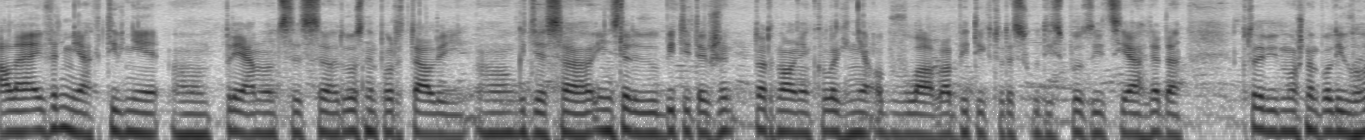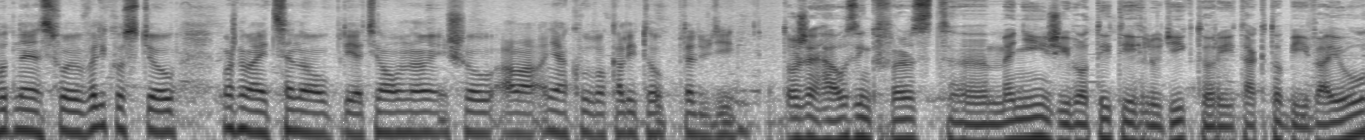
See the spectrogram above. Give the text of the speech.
ale aj veľmi aktívne priamo cez rôzne portály, kde sa inzerujú byty, takže normálne kolegyňa obvoláva byty, ktoré sú k dispozícii a hľada, ktoré by možno boli vhodné svojou veľkosťou, možno aj cenou priateľnejšou a nejakou lokalitou pre ľudí. To, že Housing First e, mení životy tých ľudí, ktorí takto bývajú,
